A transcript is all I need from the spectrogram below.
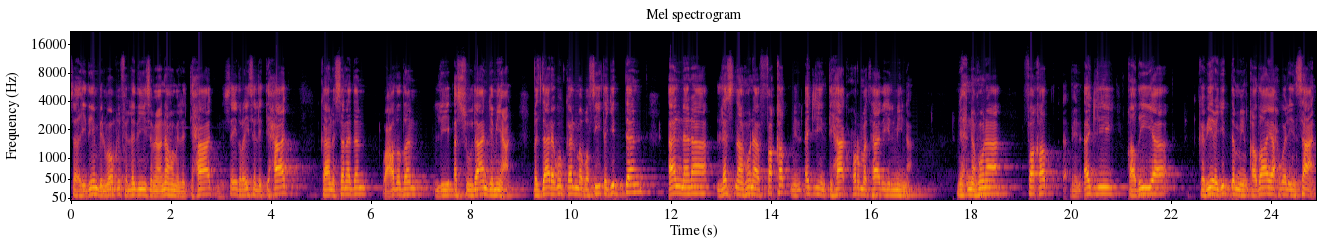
سعيدين بالموقف الذي سمعناه من الاتحاد من السيد رئيس الاتحاد كان سندا وعضدا للسودان جميعا. بس دار أقول كلمة بسيطة جدا أننا لسنا هنا فقط من أجل انتهاك حرمة هذه المهنة. نحن هنا فقط من أجل قضية كبيرة جدا من قضايا حقوق الإنسان.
